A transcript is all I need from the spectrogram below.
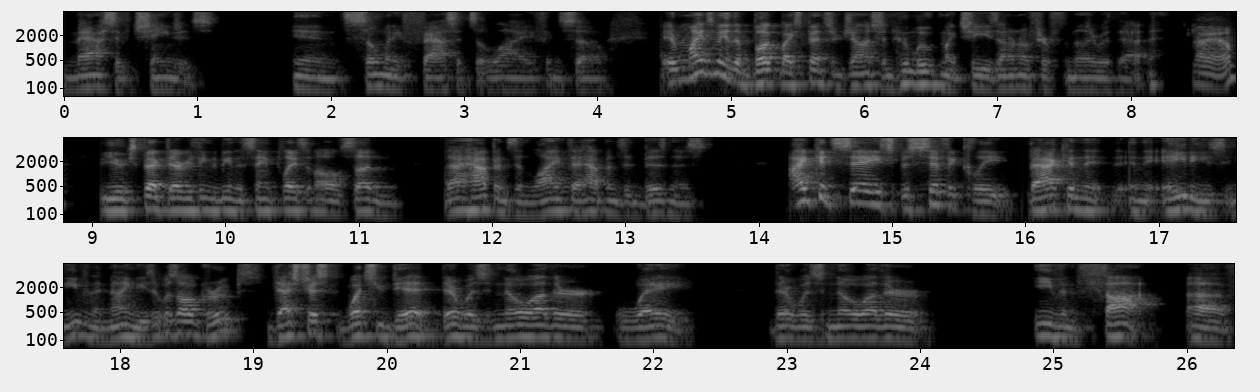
massive changes in so many facets of life. And so it reminds me of the book by Spencer Johnson, Who Moved My Cheese? I don't know if you're familiar with that. I am. You expect everything to be in the same place, and all of a sudden, that happens in life, that happens in business. I could say specifically back in the in the 80s and even the 90s, it was all groups. That's just what you did. There was no other way. There was no other even thought of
